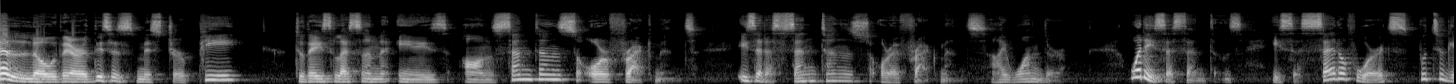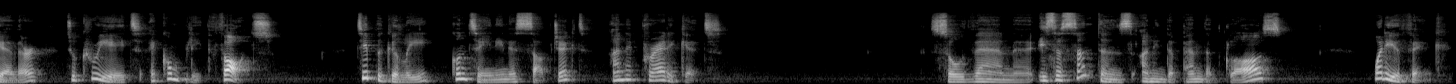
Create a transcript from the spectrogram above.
Hello there, this is Mr. P. Today's lesson is on sentence or fragment. Is it a sentence or a fragment? I wonder. What is a sentence? It's a set of words put together to create a complete thought, typically containing a subject and a predicate. So then, is a sentence an independent clause? What do you think?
